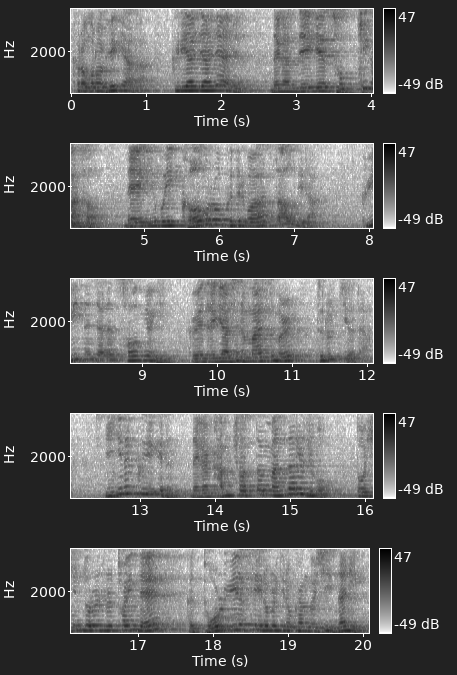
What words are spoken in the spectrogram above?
그러므로 회개하라. 그리하지 아니하면 내가 네게 속히 가서 내 입의 검으로 그들과 싸우리라. 귀 있는 자는 성령이 교회들에게 하시는 말씀을 들을지어다. 이기는 그에게는 내가 감추었던 만나를 주고 또 흰돌을 줄 터인데 그 돌 위에 새 이름을 기록한 것이 있나니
